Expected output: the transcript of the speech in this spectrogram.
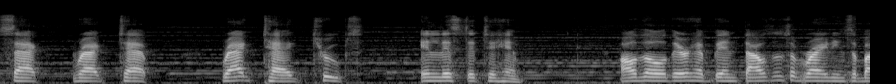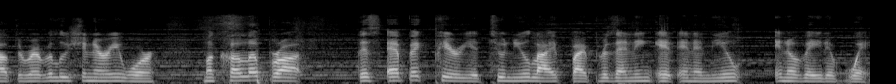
sack ragtag, ragtag troops enlisted to him. Although there have been thousands of writings about the Revolutionary War, McCullough brought this epic period to new life by presenting it in a new, innovative way.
